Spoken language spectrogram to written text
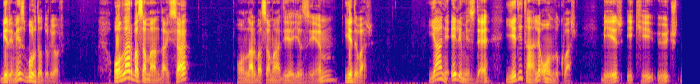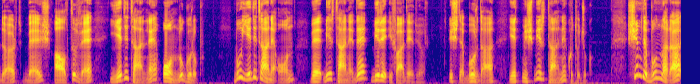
Birimiz burada duruyor. Onlar basamağındaysa, onlar basamağı diye yazayım, 7 var. Yani elimizde 7 tane onluk var. 1, 2, 3, 4, 5, 6 ve 7 tane onlu grup. Bu 7 tane 10 ve bir tane de 1'i ifade ediyor. İşte burada 71 tane kutucuk. Şimdi bunlara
